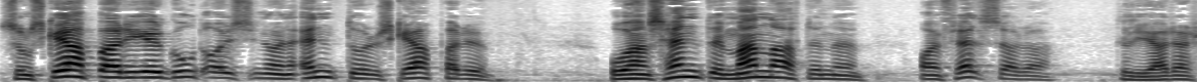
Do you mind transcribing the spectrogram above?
Som skapare er God øysen og en endur skapare, og hans hende mannaftene og en frelsare til gjerrar.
